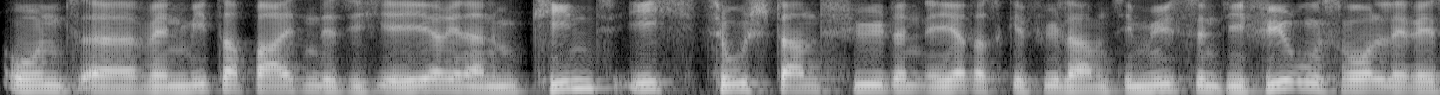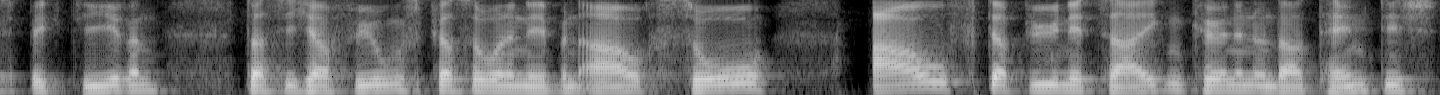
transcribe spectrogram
Und äh, wenn Mitarbeitende sich eher in einem Kind-Ich-Zustand fühlen, eher das Gefühl haben, sie müssen die Führungsrolle respektieren, dass sich auch Führungspersonen eben auch so auf der Bühne zeigen können und authentisch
